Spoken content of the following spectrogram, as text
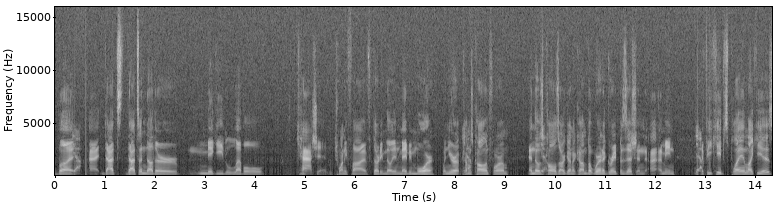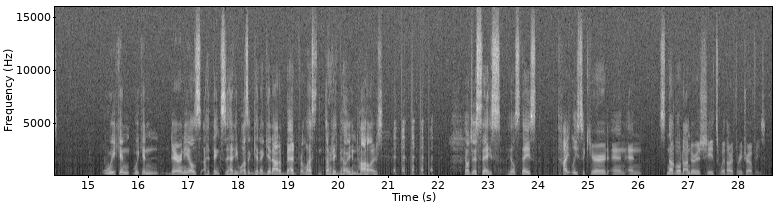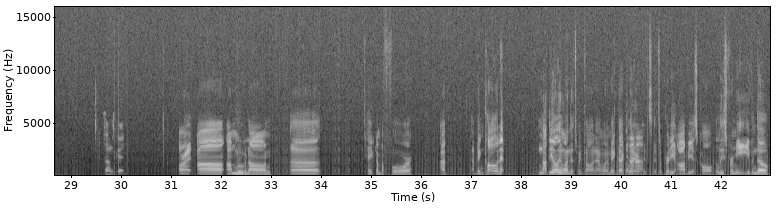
but Yeah. uh, that's that's another Miggy level cash in 25 30 million maybe more when Europe comes Yeah. calling for him and those calls are going to come but we're in a great position I, I mean if he keeps playing like he is we can we can Darren Eales I think said he wasn't going to get out of bed for less than 30 million dollars he'll just stay he'll stay tightly secured and and snuggled under his sheets with our three trophies Sounds good. all right, uh, I'm moving on. Uh, take number four. I've, I've been calling it. I'm not the only one that's been calling it. I want to make that clear. Uh-huh. It's it's a pretty obvious call, at least for me. Even though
